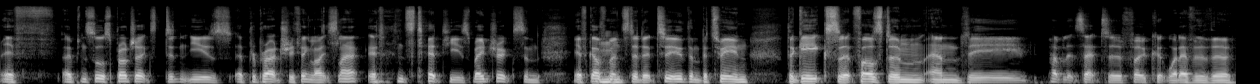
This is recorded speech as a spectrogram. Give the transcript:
if open source projects didn't use a proprietary thing like Slack and instead used Matrix. And if governments mm-hmm. did it too, then between the geeks at FOSDEM and the public sector folk at whatever the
